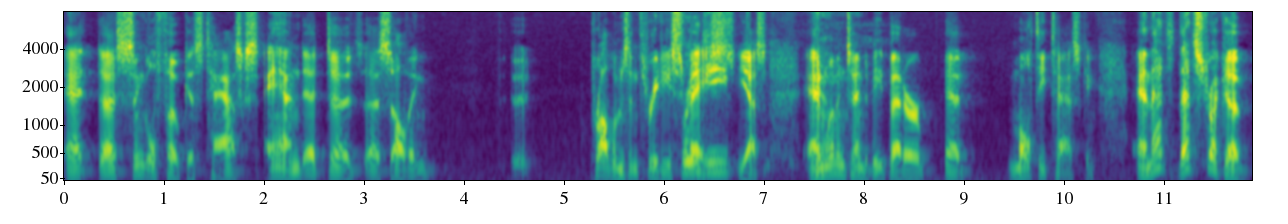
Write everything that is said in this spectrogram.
at uh, single focus tasks and at uh, uh, solving uh, problems in 3D space. 3D. Yes, and Yeah. women tend to be better at multitasking, and that's that struck a,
